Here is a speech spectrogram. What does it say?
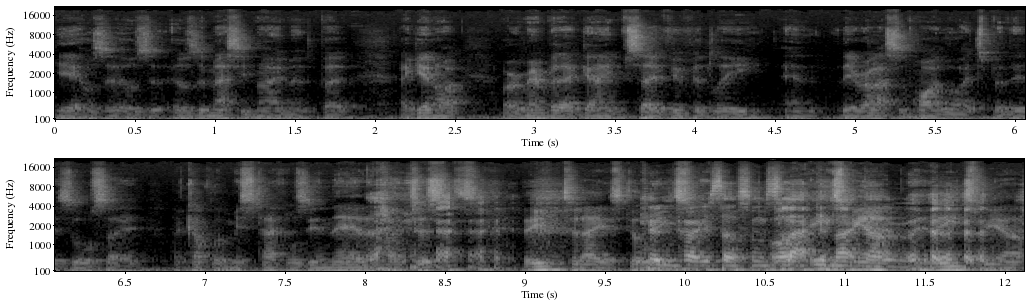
yeah, it was a, it was a, it was a massive moment. But again, I, I remember that game so vividly, and there are some highlights, but there's also a couple of missed tackles in there that I just even today it still Couldn't eats, cut yourself some oh, slack it in that me game. up. It eats me up.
